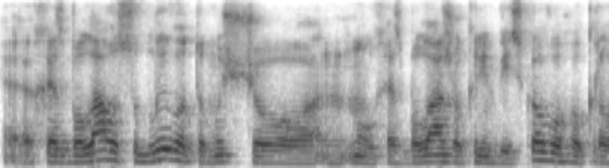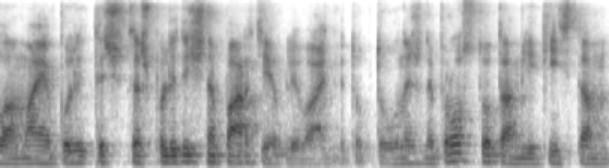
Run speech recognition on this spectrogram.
Е, Хезбола особливо, тому що ну Хезбола ж, окрім військового крила, має політич... це ж політична партія в Лівані. Тобто вони ж не просто там якісь там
